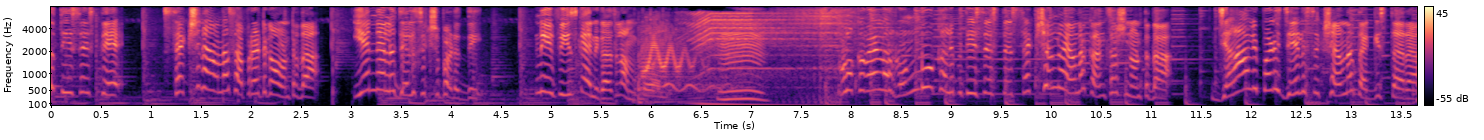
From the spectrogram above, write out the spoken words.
కాళ్ళు తీసేస్తే సెక్షన్ ఏమైనా సపరేట్గా ఉంటుందా ఎన్నేళ్ళు జైలు శిక్ష పడుద్ది? నీ ఫీజుకి ఎన్ని గాజులు అమ్ముకోవాలి? మ్మ్. ఒకవేళ రెండూ కలిపి తీసేస్తే సెక్షన్లో ఏమైనా కన్సెషన్ ఉంటుందా? జాలిపడి జైలు శిక్ష ఏమైనా తగ్గిస్తారా?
